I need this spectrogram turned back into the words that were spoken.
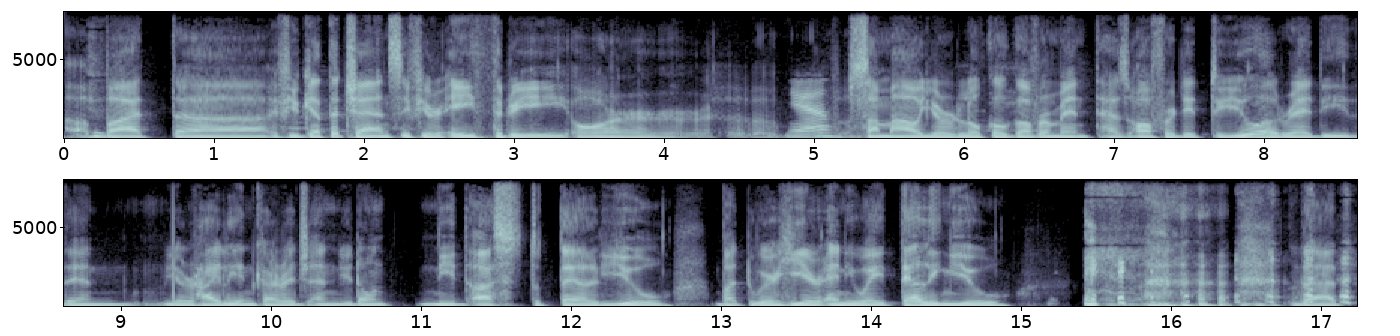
Uh, but uh, if you get the chance, if you're A3 or Yeah. somehow your local government has offered it to you already, then you're highly encouraged and you don't need us to tell you, but we're here anyway telling you that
